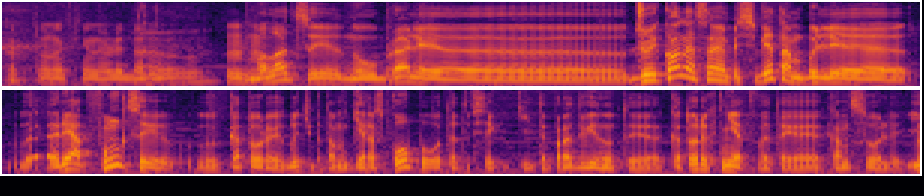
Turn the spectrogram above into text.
так-то накинули, да. Мгм. Молодцы, ну убрали... э, Джойконы сами по себе, там были ряд функций, э, которые, ну типа там гироскопы, вот это все какие-то продвинутые, которых нет в этой консоли. И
